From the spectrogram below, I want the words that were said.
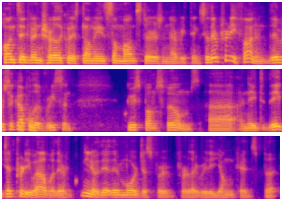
haunted ventriloquist dummies, some monsters and everything. So they're pretty fun. And there was a couple of recent Goosebumps films, uh, and they they did pretty well. But they're you know they're, they're more just for for like really young kids. But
